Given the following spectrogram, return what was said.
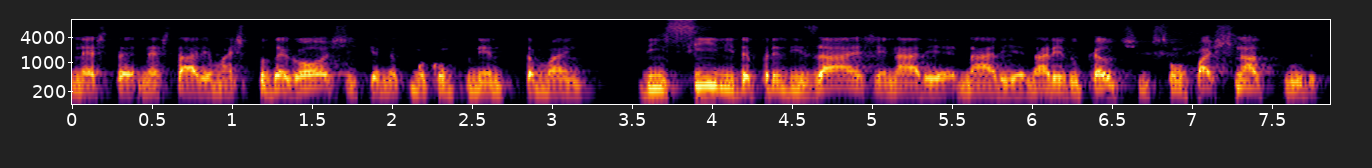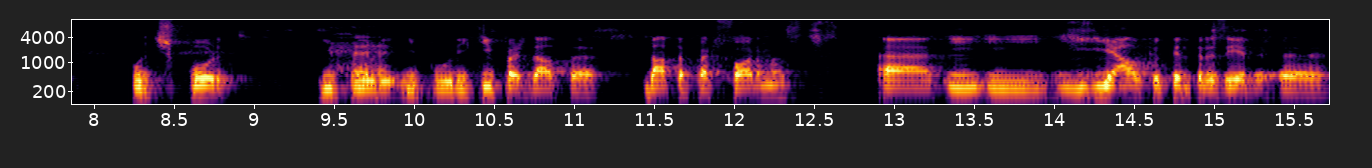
nesta, nesta área mais pedagógica, uma componente também de ensino e de aprendizagem na área, na área, na área do coaching. Sou apaixonado por, por desporto e por, e por equipas de alta, de alta performance. Uh, e, e, e, é algo que eu tento trazer uh,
